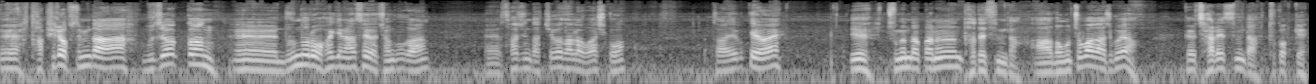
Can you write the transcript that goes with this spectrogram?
예, 다 필요 없습니다. 무조건 예, 눈으로 확인하세요. 전구간 예, 사진 다 찍어달라고 하시고 자 해볼게요. 예, 중간 답바는 다 됐습니다. 아 너무 좁아가지고요. 그 잘했습니다. 두껍게.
